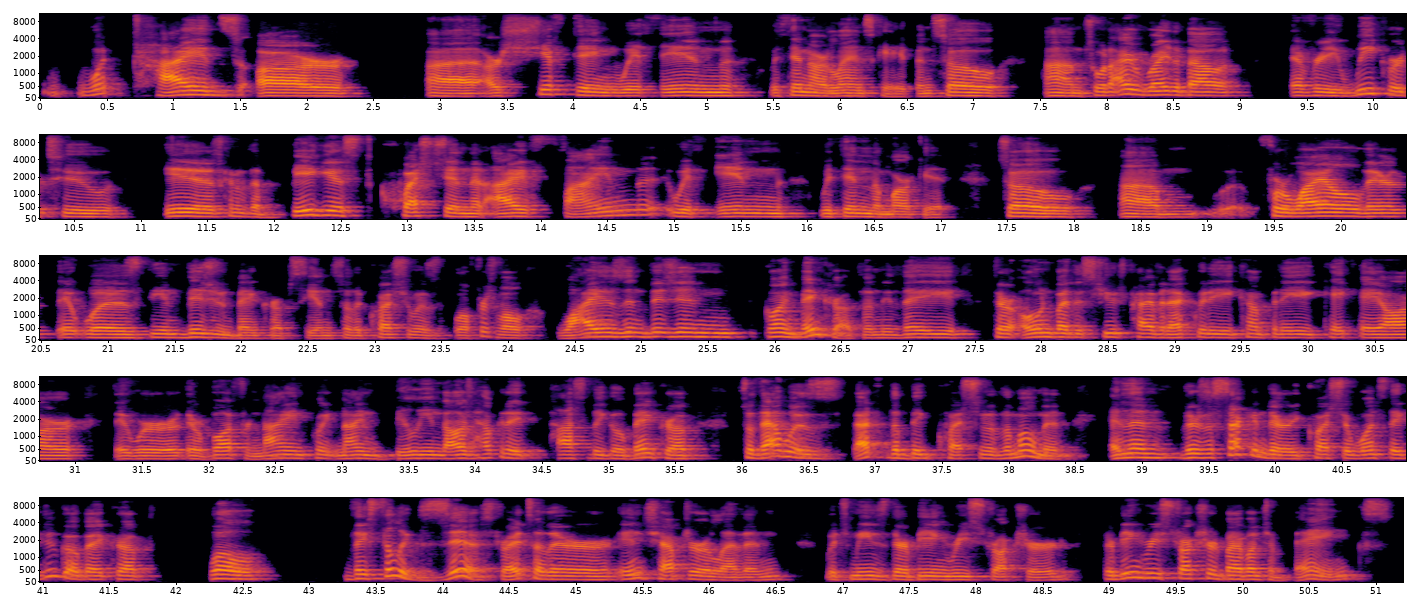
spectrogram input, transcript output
what tides are uh, are shifting within within our landscape. And so, um, so what I write about every week or two is kind of the biggest question that I find within within the market. So um, for a while there, it was the Envision bankruptcy, and so the question was, well, first of all, why is Envision going bankrupt? I mean, they they're owned by this huge private equity company, KKR. They were they were bought for nine point nine billion dollars. How could it possibly go bankrupt? So that was that's the big question of the moment. And then there's a secondary question once they do go bankrupt. Well, they still exist, right? So they're in Chapter 11, which means they're being restructured. They're being restructured by a bunch of banks,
